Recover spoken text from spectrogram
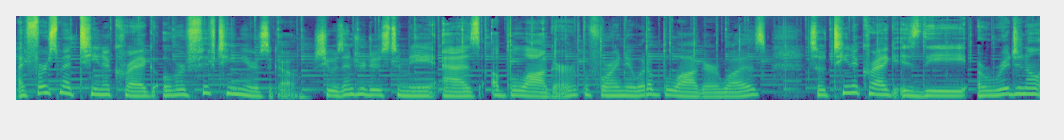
I first met Tina Craig over 15 years ago. She was introduced to me as a blogger before I knew what a blogger was. So, Tina Craig is the original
